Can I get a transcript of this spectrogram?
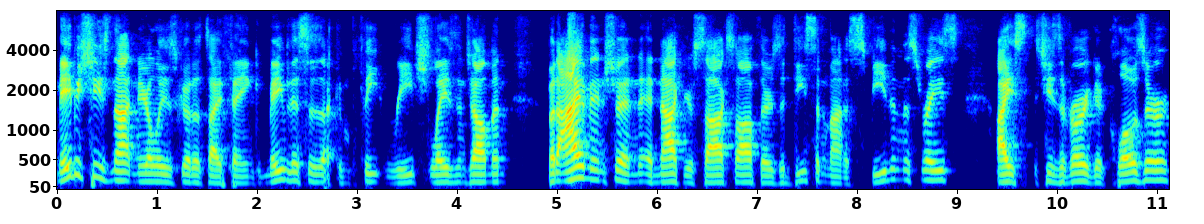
Maybe she's not nearly as good as I think. Maybe this is a complete reach, ladies and gentlemen. But interested in, in knock your socks off. There's a decent amount of speed in this race. I she's a very good closer.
